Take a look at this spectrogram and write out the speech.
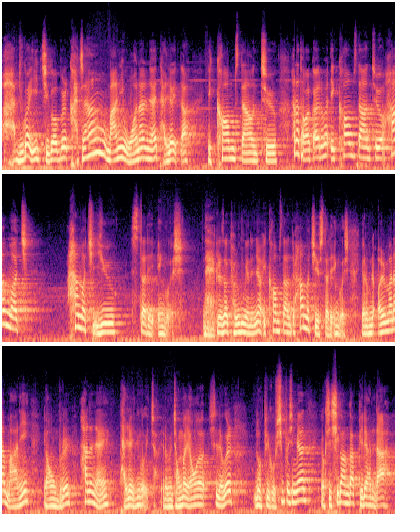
아, 누가 이 직업을 가장 많이 원하느냐에 달려 있다. It comes down to 하나 더 할까요, 여러분? It comes down to how much how much you study English. 네, 그래서 결국에는요, it comes down to how much you study English. 여러분이 얼마나 많이 영어 공부를 하느냐에 달려 있는 거겠죠. 여러분 정말 영어 실력을 높이고 싶으시면 역시 시간과 비례한다.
